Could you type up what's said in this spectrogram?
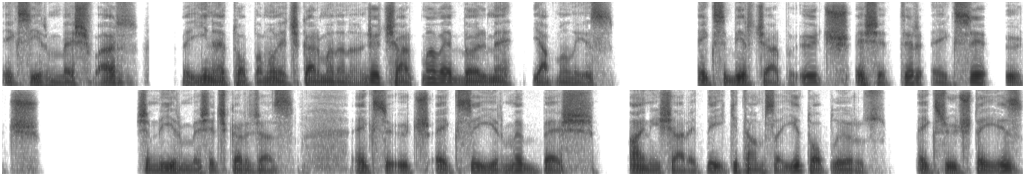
eksi 25 var ve yine toplama ve çıkarmadan önce çarpma ve bölme yapmalıyız. Eksi 1 çarpı 3 eşittir eksi 3. Şimdi 25'e çıkaracağız. Eksi 3, eksi 25. Aynı işaretli iki tam sayıyı topluyoruz. Eksi 3'teyiz.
